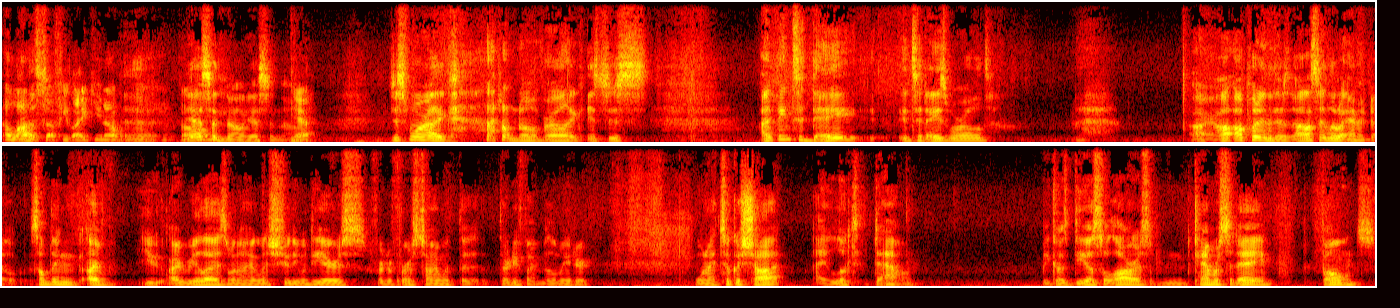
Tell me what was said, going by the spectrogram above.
a lot of stuff you like, you know? Yeah. yes Um, and no, yes and no. Yeah. Just more like I don't know, bro. Like it's just. I think today, in today's world. All right, I'll, I'll put it into this. I'll say a little anecdote. Something I you I realized when I went shooting with the airs for the first time with the 35 millimeter. When I took a shot, I looked down. Because DSLRs, cameras today, phones,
